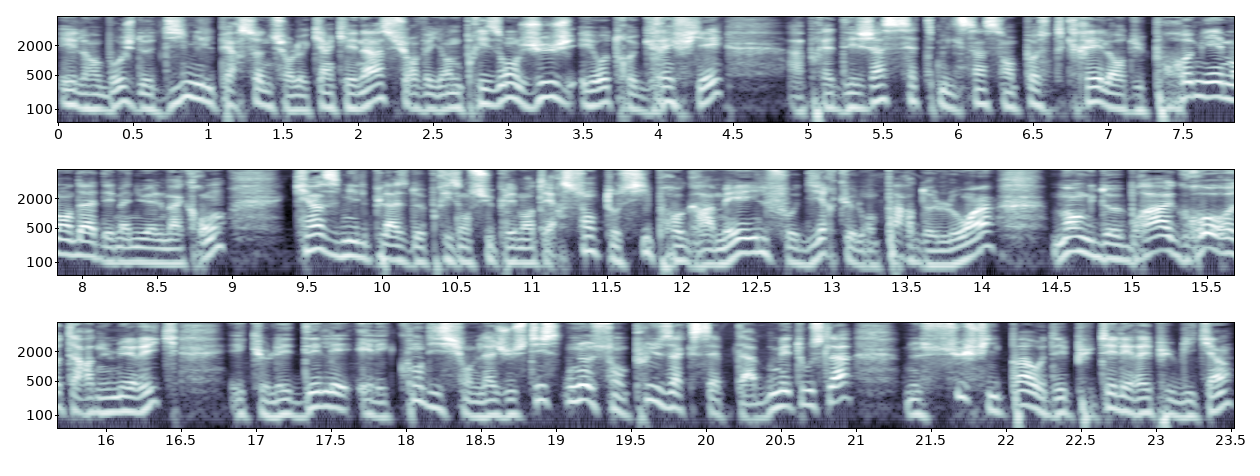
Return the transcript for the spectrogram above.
et l'embauche de 10 000 personnes sur le quinquennat, surveillants de prison, juges et autres greffiers. Après déjà 7500 postes créés lors du premier mandat d'Emmanuel Macron, 15 000 places de prison supplémentaires sont aussi programmées. Il faut dire que l'on part de loin, manque de bras, gros retard numérique et que les délais et les conditions de la justice ne sont plus acceptables. Mais tout cela ne suffit pas aux députés les républicains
